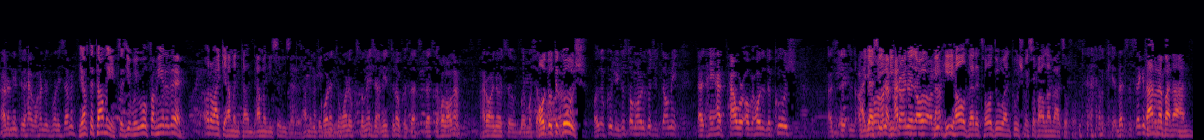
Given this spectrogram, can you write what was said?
I don't need to have 127. You have to tell me. It says you we rule from here to there. What do I care how many how many cities are there? How many big? According to one explanation, I need to know because that's that's the whole olam. How do I know it's a Moshe? Hodu to Kush. Hodu Kush. You just told me Hodu to Kush. You tell me that he had power over Hodu to Kush. Uh, uh, I guess he, he, How do I know it's all he, he holds that it's Hodu and Kush Mesofa Olam Vatzofo. okay, that's the second. Tan explanation. Rabbanan,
